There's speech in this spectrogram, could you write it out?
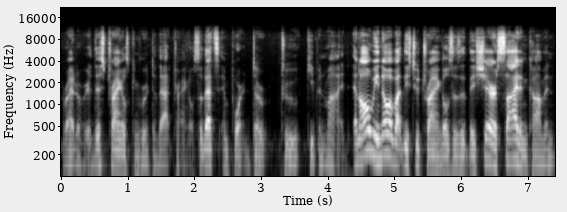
right over here. This triangle is congruent to that triangle. So that's important to, to keep in mind. And all we know about these two triangles is that they share a side in common,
